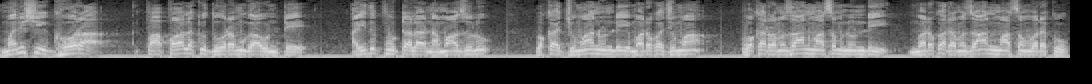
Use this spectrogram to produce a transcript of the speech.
మనిషి ఘోర పాపాలకు దూరముగా ఉంటే ఐదు పూటల నమాజులు ఒక జుమా నుండి మరొక జుమా ఒక రమజాన్ మాసం నుండి మరొక రమజాన్ మాసం వరకు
